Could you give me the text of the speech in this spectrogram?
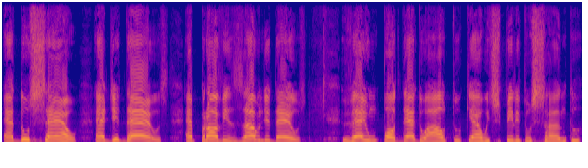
é do céu, é de Deus, é provisão de Deus veio um poder do alto, que é o Espírito Santo.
